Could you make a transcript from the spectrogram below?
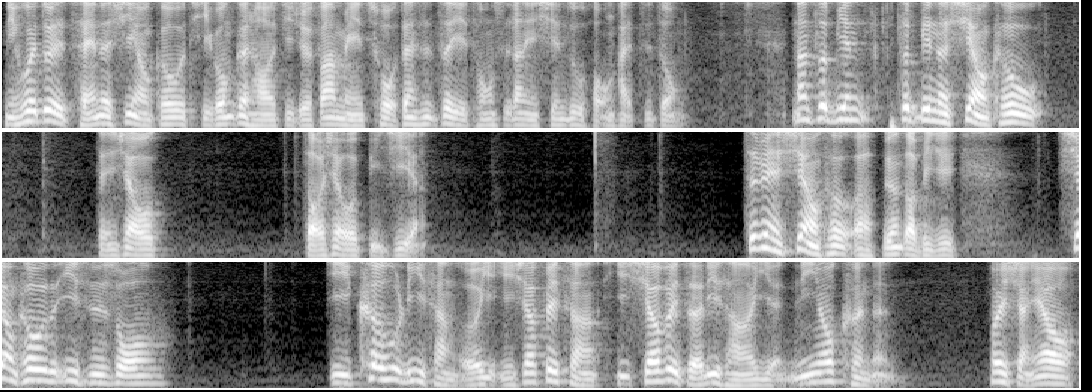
你会对产业的现有客户提供更好的解决方案，没错。但是这也同时让你陷入红海之中。那这边这边的现有客户，等一下我找一下我笔记啊。这边现有客户啊，不用找笔记。现有客户的意思是说，以客户立场而言，以消费场以消费者立场而言，你有可能会想要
